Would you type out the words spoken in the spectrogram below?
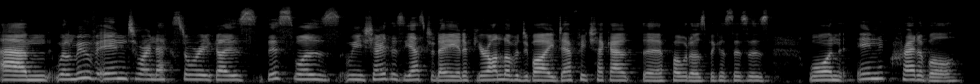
Um, we'll move into our next story, guys. This was, we shared this yesterday, and if you're on Lovin Dubai, definitely check out the photos because this is one incredible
